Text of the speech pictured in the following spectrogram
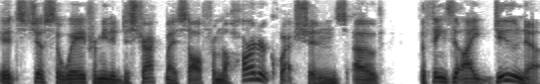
It's just a way for me to distract myself from the harder questions of the things that I do know.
